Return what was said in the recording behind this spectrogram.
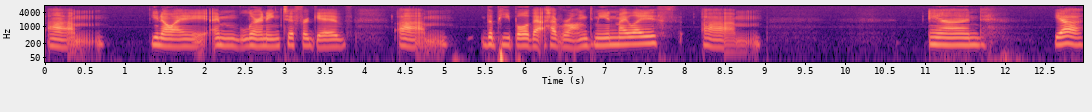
Um, you know, I, I'm learning to forgive um, the people that have wronged me in my life. Um, and yeah,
